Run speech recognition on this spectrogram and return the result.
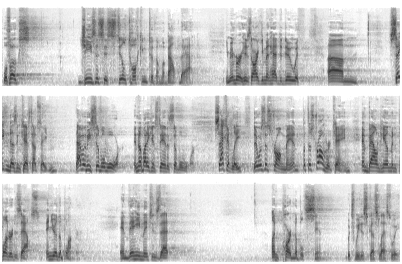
Well, folks, Jesus is still talking to them about that. You remember his argument had to do with um, Satan doesn't cast out Satan. That would be civil war and nobody can stand a civil war. Secondly, there was a strong man, but the stronger came and bound him and plundered his house, and you're the plunder. And then he mentions that unpardonable sin, which we discussed last week.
